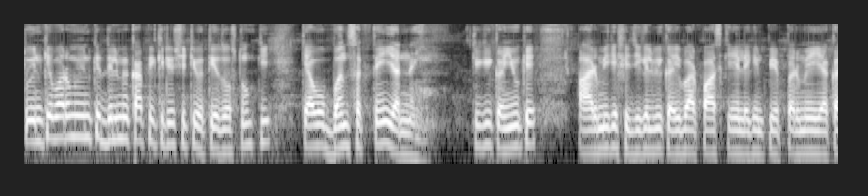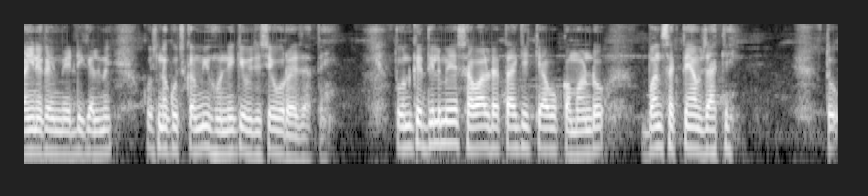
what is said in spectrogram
तो इनके बारे में उनके दिल में काफ़ी क्यूरियोसिटी होती है दोस्तों कि क्या वो बन सकते हैं या नहीं। क्योंकि कईयों के आर्मी के फ़िज़िकल भी कई बार पास किए हैं, लेकिन पेपर में या कहीं ना कहीं मेडिकल में कुछ ना कुछ कमी होने की वजह से वो रह जाते हैं। तो उनके दिल में सवाल रहता है कि क्या वो कमांडो बन सकते हैं अब जाके? तो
